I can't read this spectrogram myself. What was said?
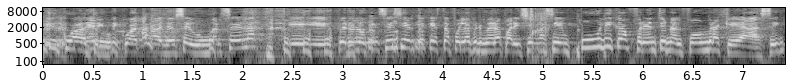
24. Tiene 24 años, según Marcela. Eh, pero lo que sí es cierto es que esta fue la primera aparición así en pública frente a una alfombra que hacen.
